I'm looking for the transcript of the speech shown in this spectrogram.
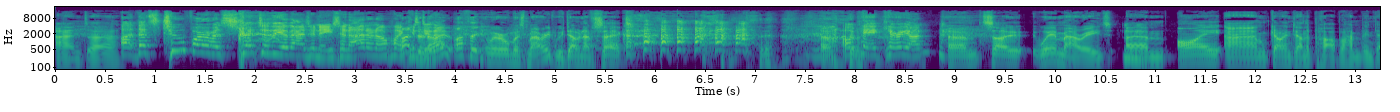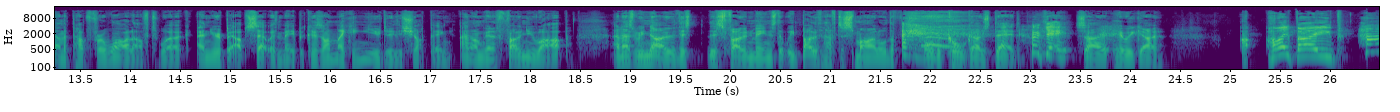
and. Uh, Uh, that's too far of a stretch of the imagination. I don't know if I, I can don't do know. I think we're almost married. We don't have sex. that. Okay, carry on. um, so we're married. Um, I am going down the pub. I haven't been down the pub for a while after work, and you're a bit upset with me because I'm making you do the shopping, and I'm going to phone you up. And as we know, this this phone means that we both have to smile, or the or the call goes dead. Okay. So here we go. Uh, hi, babe. Hi.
